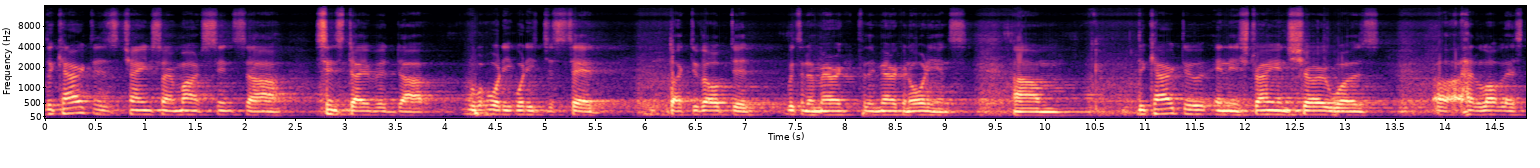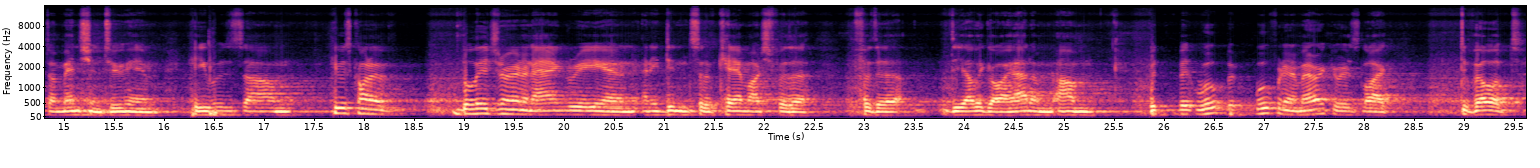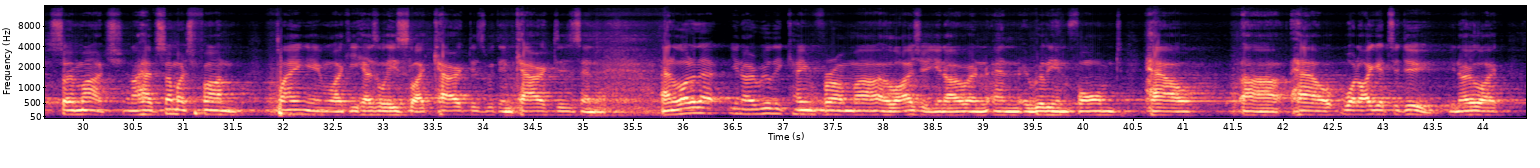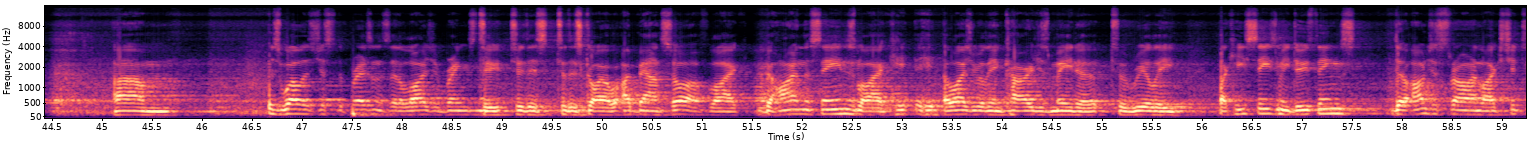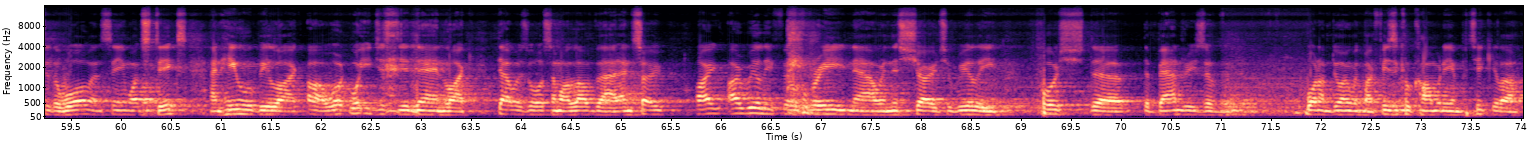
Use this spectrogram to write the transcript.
The character's changed so much since uh, since David uh, what he what he just said, like developed it with an American for the American audience. Um, the character in the Australian show was uh, had a lot less dimension to him. He was um, he was kind of belligerent and angry, and, and he didn't sort of care much for the for the the other guy, Adam. Um, but but, Wil- but Wilfred in America is like developed so much, and I have so much fun playing him. Like he has all these like characters within characters, and and a lot of that, you know, really came from uh, Elijah, you know, and and it really informed how uh, how what I get to do, you know, like. Um, as well as just the presence that Elijah brings to, to this to this guy, I bounce off. Like behind the scenes, like he, he, Elijah really encourages me to to really like he sees me do things that I'm just throwing like shit to the wall and seeing what sticks, and he will be like, oh, what what you just did then, like that was awesome. I love that, and so. I, I really feel free now in this show to really push the, the boundaries of what I'm doing with my physical comedy in particular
